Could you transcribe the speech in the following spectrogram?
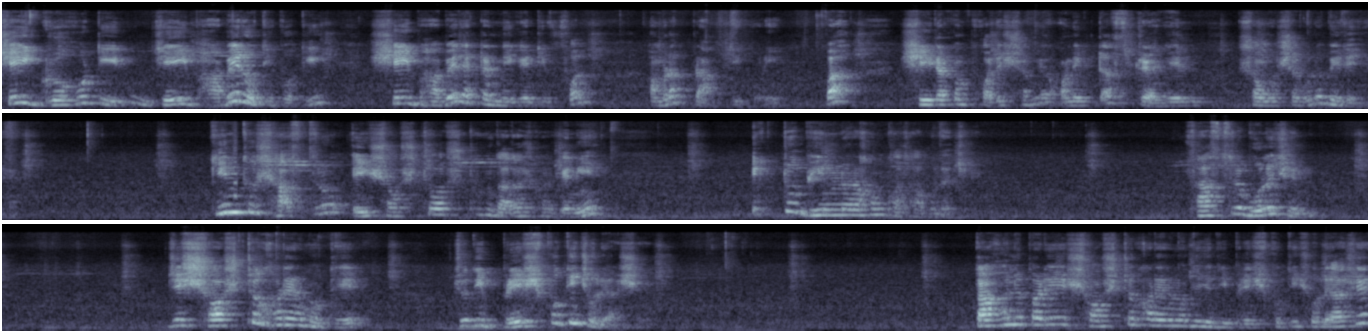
সেই গ্রহটির যেই ভাবের অধিপতি, সেই ভাবের একটা নেগেটিভ ফল আমরা প্রাপ্তি করি বা সেই রকম ফলের সঙ্গে অনেকটা স্ট্রাগেল সমস্যাগুলো বেড়ে যায়। কিন্তু শাস্ত্র এই ষষ্ঠ অষ্টম দ্বাদশ ঘরকে নিয়ে একটু ভিন্ন রকম কথা বলেছে। শাস্ত্র বলেছেন যে ষষ্ঠ ঘরের মধ্যে যদি বৃহস্পতি চলে আসে, তাহলে পরে ষষ্ঠ ঘরের মধ্যে যদি বৃহস্পতি চলে আসে,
